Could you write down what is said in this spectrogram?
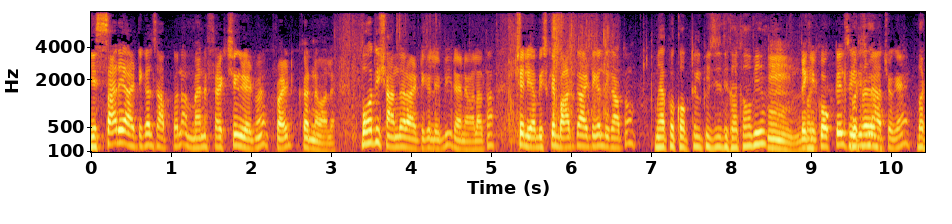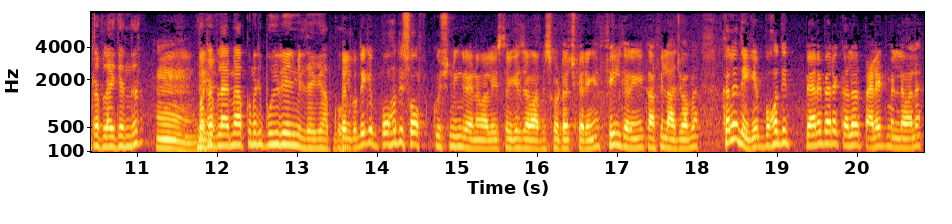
ये सारे आर्टिकल्स आपको ना मैन्युफैक्चरिंग रेट में प्रोवाइड करने वाले हैं। बहुत ही शानदार आर्टिकल ये भी रहने वाला था। चलिए अब इसके बाद का आर्टिकल दिखाता हूँ। मैं आपको कॉकटेल पीसेस दिखाता हूँ अभी। हम्म, देखिए कॉकटेल सीरीज़ में आ चुके हैं। बटरफ्लाई के अंदर। हम्म, बटरफ्लाई में आपको मेरी पूरी रेंज मिल जाएगी आपको। बिल्कुल देखिए बहुत ही सॉफ्ट कुशनिंग रहने वाले इस तरीके से जब आप इसको टच करेंगे फील करेंगे काफ़ी लाजवाब है। कलर देखिए बहुत ही प्यारे प्यारे कलर पैलेट मिलने वाला है।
